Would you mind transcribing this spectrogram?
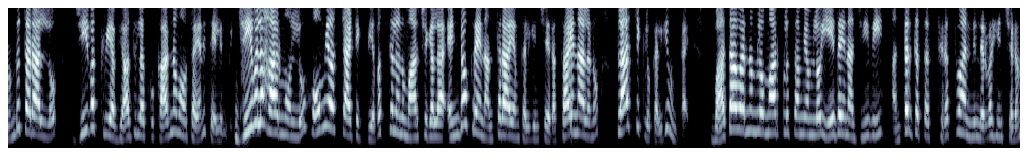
రెండు తరాల్లో జీవక్రియ వ్యాధులకు కారణమవుతాయని తేలింది. జీవుల హార్మోన్లు హోమియోస్టాటిక్ వ్యవస్థలను మార్చగల ఎండోక్రైన్ అంతరాయం కలిగించే రసాయనాలను ప్లాస్టిక్లు కలిగి ఉంటాయి. వాతావరణంలో మార్పుల సమయంలో ఏదైనా జీవి అంతర్గత స్థిరత్వాన్ని నిర్వహించడం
